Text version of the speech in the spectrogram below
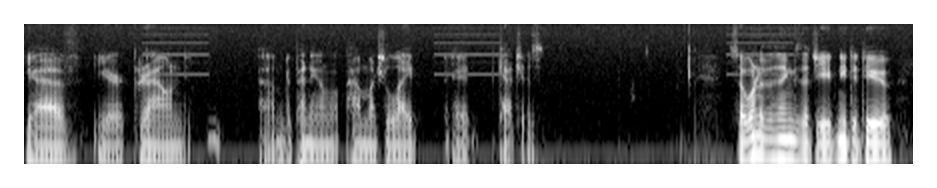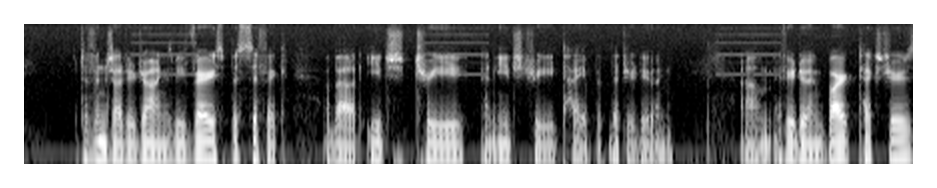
you have your ground, um, depending on how much light it catches. So one of the things that you need to do to finish out your drawing is be very specific about each tree and each tree type that you're doing. Um, if you're doing bark textures,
